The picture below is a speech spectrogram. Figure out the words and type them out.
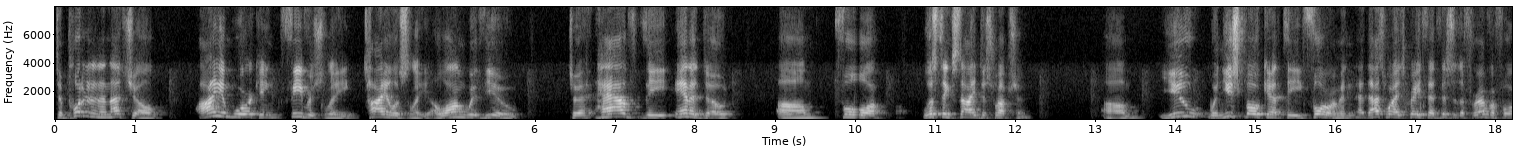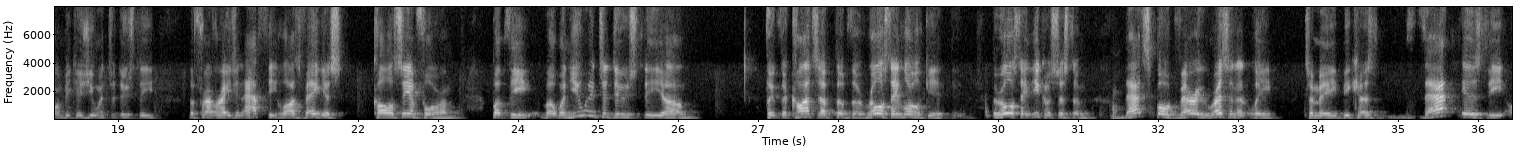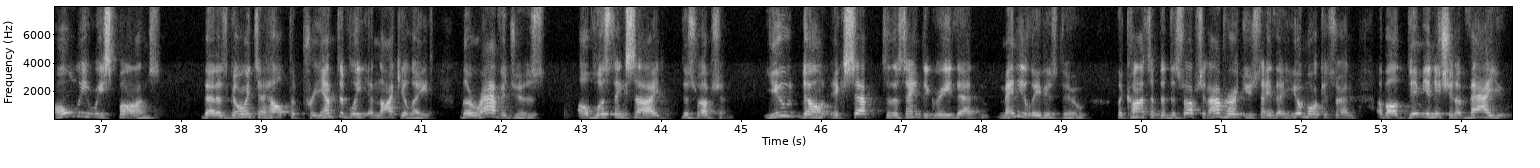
to put it in a nutshell, I am working feverishly, tirelessly, along with you, to have the antidote um, for listing side disruption. Um, you, when you spoke at the forum, and that's why it's great that this is the Forever Forum because you introduced the, the Forever Agent at the Las Vegas Coliseum Forum. But the but when you introduced the um, the, the concept of the real estate loyalty, the real estate ecosystem, that spoke very resonantly to me because that is the only response that is going to help to preemptively inoculate the ravages of listing side disruption. you don't accept to the same degree that many leaders do the concept of disruption. I've heard you say that you're more concerned about diminution of value,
